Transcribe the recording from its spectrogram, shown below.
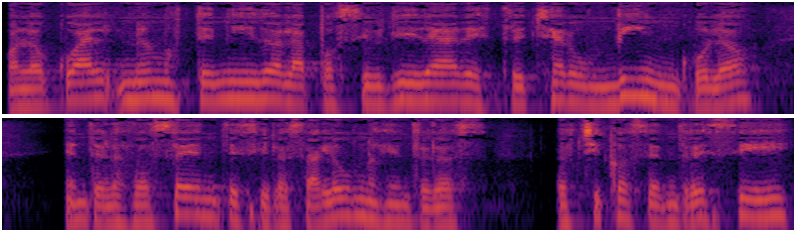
con lo cual no hemos tenido la posibilidad de estrechar un vínculo entre los docentes y los alumnos y entre los, los chicos entre sí,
